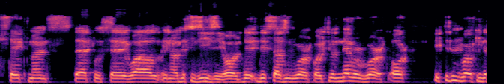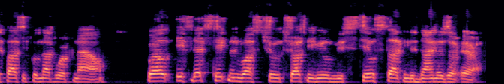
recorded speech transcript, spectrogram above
statements that will say well you know this is easy or this doesn't work or it will never work or it didn't work in the past, it will not work now. Well, if that statement was true, trust me, we will be still stuck in the dinosaur era.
